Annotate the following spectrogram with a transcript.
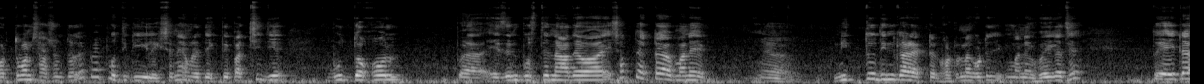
বর্তমান শাসক দলের প্রায় প্রতিটি ইলেকশনে আমরা দেখতে পাচ্ছি যে, বুথ দখল এজেন্ট বসতে না দেওয়া, এসব তো একটা মানে নিত্যদিনকার একটা ঘটনা ঘটে মানে হয়ে গেছে। তো এটা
